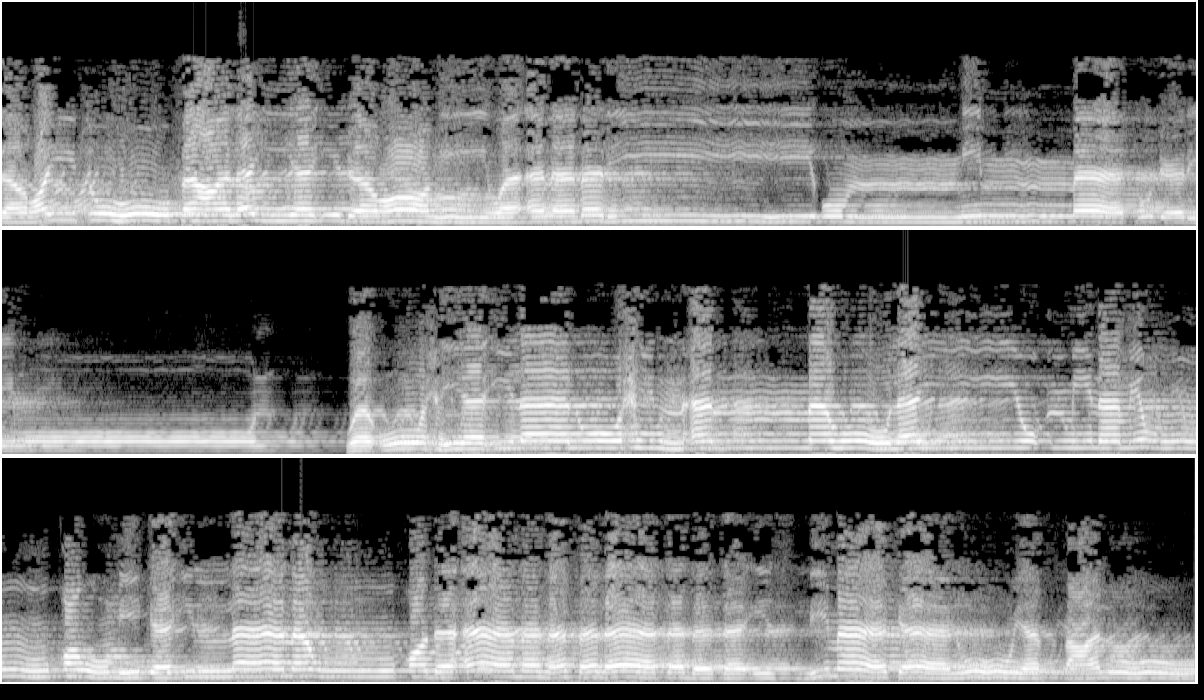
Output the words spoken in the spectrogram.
افْتَرَيْتُهُ فَعَلَيَّ إِجْرَامِي وَأَنَا بَرِيءٌ مِّمَّا تُجْرِمُونَ. وَأُوحِيَ إِلَى نُوحٍ أَنَّهُ لَن يُؤْمِنَ مِن قَوْمِكَ إِلَّا مَن قَدْ آمَنَ فَلَا تَبْتَئِسْ بِمَا كَانُوا يَفْعَلُونَ.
